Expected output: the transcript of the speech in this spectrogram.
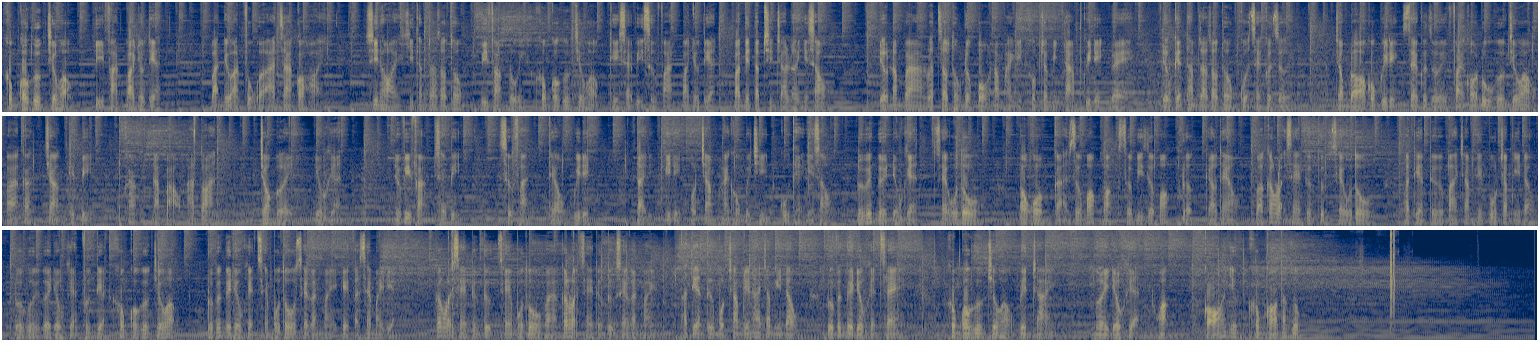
không có gương chiếu hậu, bị phạt bao nhiêu tiền? Bạn Điêu An Phúc ở An Giang có hỏi Xin hỏi, khi tham gia giao thông, vi phạm lỗi không có gương chiếu hậu thì sẽ bị xử phạt bao nhiêu tiền? Ban biên tập xin trả lời như sau. Điều 53 Luật Giao thông Đường bộ năm 2008 quy định về điều kiện tham gia giao thông của xe cơ giới. Trong đó có quy định xe cơ giới phải có đủ gương chiếu hậu và các trang thiết bị khác đảm bảo an toàn cho người điều khiển. Nếu vi phạm sẽ bị xử phạt theo quy định tại Nghị định 100 2019 cụ thể như sau. Đối với người điều khiển xe ô tô bao gồm cả dơ móc hoặc sơ bi dơ móc được kéo theo và các loại xe tương tự xe ô tô phạt tiền từ 300 đến 400 nghìn đồng đối với người điều khiển phương tiện không có gương chiếu hậu. Đối với người điều khiển xe mô tô, xe gắn máy kể cả xe máy điện, các loại xe tương tự xe mô tô và các loại xe tương tự xe gắn máy phạt tiền từ 100 đến 200 nghìn đồng đối với người điều khiển xe không có gương chiếu hậu bên trái người điều khiển hoặc có nhưng không có tác dụng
